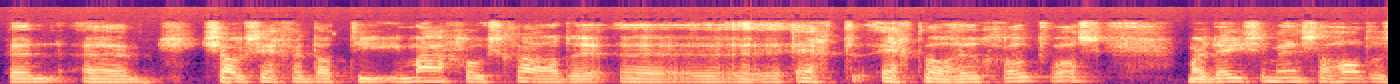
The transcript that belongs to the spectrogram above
En um, ik zou zeggen dat die imagoschade uh, echt, echt wel heel groot was. Maar deze mensen hadden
